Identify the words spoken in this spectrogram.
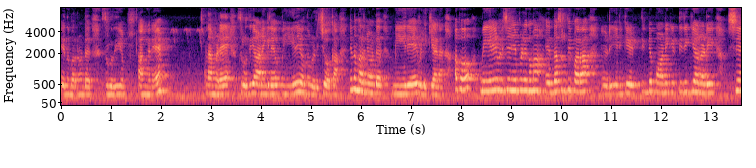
എന്ന് പറഞ്ഞുകൊണ്ട് ശ്രുതിയും അങ്ങനെ നമ്മുടെ ശ്രുതിയാണെങ്കിൽ മീരയെ ഒന്ന് വിളിച്ചു നോക്കാം എന്ന് പറഞ്ഞുകൊണ്ട് മീരയെ വിളിക്കുകയാണ്. അപ്പോൾ മീരയെ വിളിച്ചു കഴിഞ്ഞപ്പോഴേക്കും എന്താ ശ്രുതി പറ? എടി എനിക്ക് എട്ടിന്റെ പണി കിട്ടിയിരിക്കുകയാണ് എടി പക്ഷേ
